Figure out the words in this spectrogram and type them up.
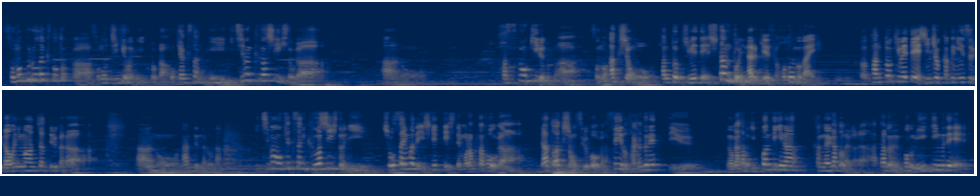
そのプロダクトとか、その事業にとか、お客さんに一番詳しい人が、あの、タスクを切るとか、そのアクションを担当決めて、主担当になるケースがほとんどない。担当決めて進捗確認する側に回っちゃってるから、あの、なんて言うんだろうな。一番お客さんに詳しい人に詳細まで意思決定してもらった方が、であとアクションする方が精度高くねっていうのが多分一般的な考え方だから、多分このミーティングで、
